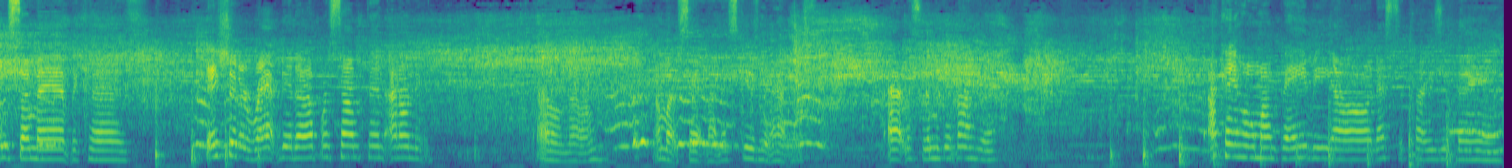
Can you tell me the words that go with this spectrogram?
I'm so mad because they should have wrapped it up or something. I don't I don't know. I'm upset like Excuse me, Atlas. Atlas, let me get down here. I can't hold my baby, y'all. That's the crazy thing.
